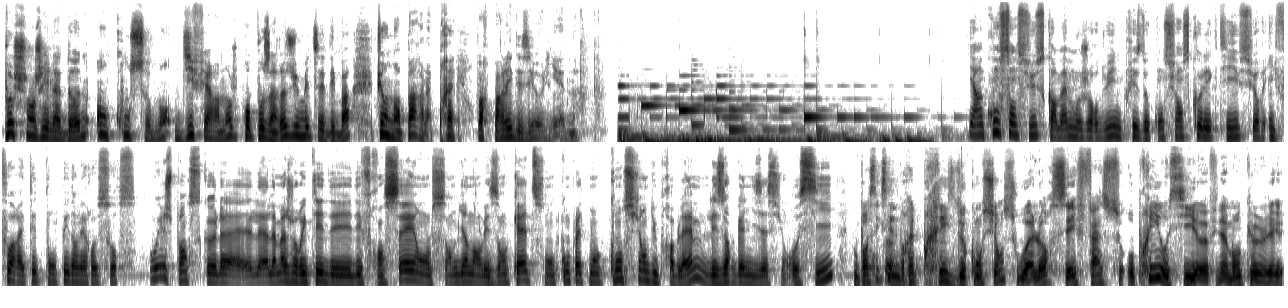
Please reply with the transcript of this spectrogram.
peut changer la donne en consommant différemment? Je propose un résumé de ces débats, puis on en parle après. On va reparler des éoliennes. Y a un consensus quand même aujourd'hui, une prise de conscience collective sur il faut arrêter de pomper dans les ressources. Oui, je pense que la, majorité des, Français, on le sent bien dans les enquêtes, sont complètement conscients du problème, les organisations aussi. Vous pensez que c'est une vraie prise de conscience ou alors c'est face au prix aussi euh, finalement que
